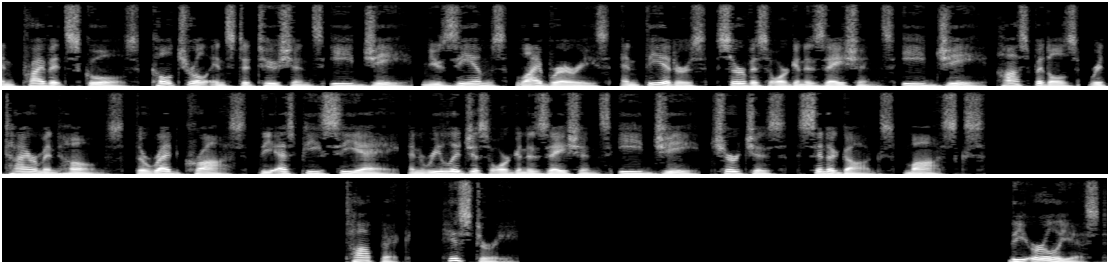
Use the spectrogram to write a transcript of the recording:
and private schools, cultural institutions e.g., museums, libraries, and theaters, service organizations e.g., hospitals, retirement homes, the Red Cross, the SPCA, and religious organizations e.g., churches, synagogues, mosques. History The earliest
